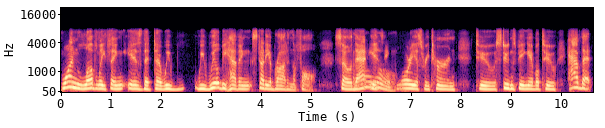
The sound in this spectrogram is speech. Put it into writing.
one lovely thing is that uh, we we will be having study abroad in the fall. So that oh. is a oh. glorious return to students being able to have that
